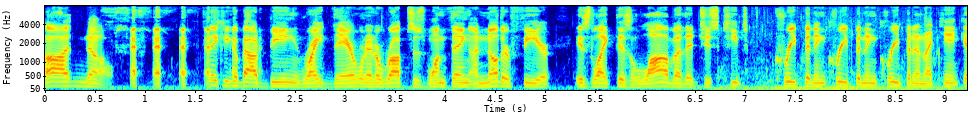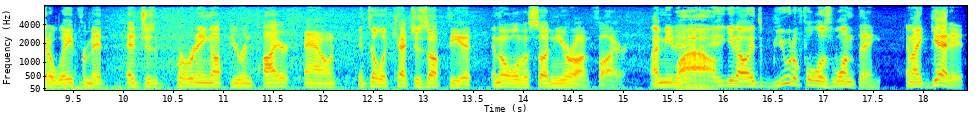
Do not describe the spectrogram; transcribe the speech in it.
Uh, no. Thinking about being right there when it erupts is one thing. Another fear is like this lava that just keeps creeping and creeping and creeping, and I can't get away from it, and just burning up your entire town until it catches up to you, and all of a sudden you're on fire. I mean, wow. it, you know, it's beautiful as one thing, and I get it,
